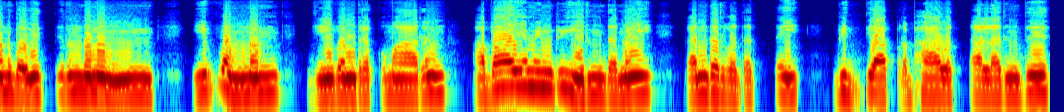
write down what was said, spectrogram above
அனுபவித்திருந்தனன். இவ்வண்ணம் ஜீவந்திரகுமாரன் அபாயமின்றி இருந்தமை கந்தர்வதத்தை வித்யா பிரபாவத்தால் அறிந்து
